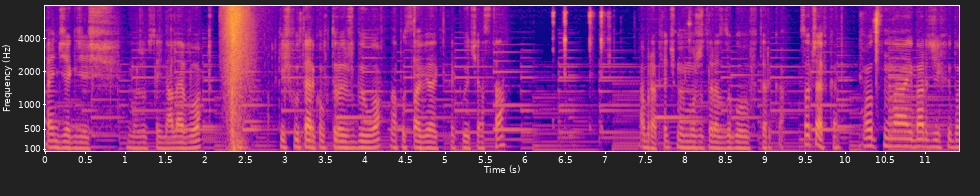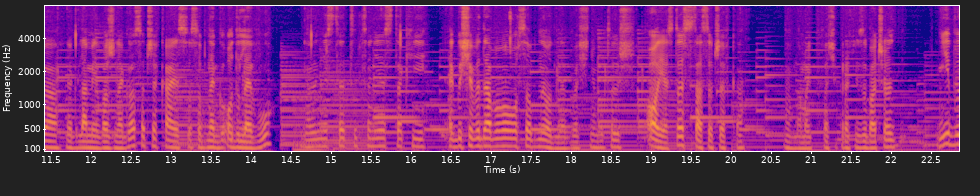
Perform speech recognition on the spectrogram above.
będzie gdzieś, może tutaj na lewo, jakieś futerko, które już było na podstawie były ciasta. Dobra, przejdźmy może teraz do głowy futerka. Soczewka. Od najbardziej chyba, jak dla mnie ważnego, soczewka jest osobnego odlewu, no ale niestety to nie jest taki, jakby się wydawało osobny odlew właśnie, bo to już... O, jest, to jest ta soczewka. No, na mojej akurat nie zobaczę. Niby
